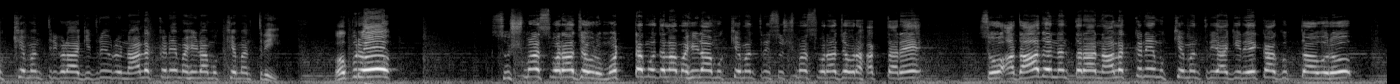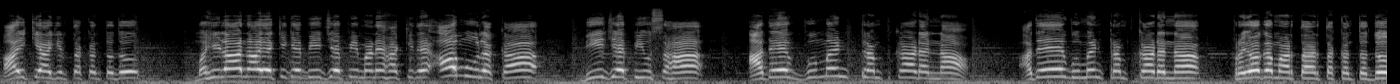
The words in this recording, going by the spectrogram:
ಮುಖ್ಯಮಂತ್ರಿಗಳಾಗಿದ್ರು. ಇವರು ನಾಲ್ಕನೇ ಮಹಿಳಾ ಮುಖ್ಯಮಂತ್ರಿ. ಒಬ್ರು ಸುಷ್ಮಾ ಸ್ವರಾಜ್ ಅವರು, ಮೊಟ್ಟ ಮೊದಲ ಮಹಿಳಾ ಮುಖ್ಯಮಂತ್ರಿ ಸುಷ್ಮಾ ಸ್ವರಾಜ್ ಅವರು ಹಾಕ್ತಾರೆ ಸೊ ಅದಾದ ನಂತರ ನಾಲ್ಕನೇ ಮುಖ್ಯಮಂತ್ರಿಯಾಗಿ ರೇಖಾ ಗುಪ್ತಾ ಅವರು ಆಯ್ಕೆ ಆಗಿರ್ತಕ್ಕಂಥದ್ದು ಮಹಿಳಾ ನಾಯಕಿಗೆ ಬಿಜೆಪಿ ಮಣೆ ಹಾಕಿದೆ. ಆ ಮೂಲಕ ಬಿಜೆಪಿಯು ಸಹ ಅದೇ ವುಮೆನ್ ಟ್ರಂಪ್ ಕಾರ್ಡ್ ಅನ್ನ ಅದೇ ವುಮೆನ್ ಟ್ರಂಪ್ ಕಾರ್ಡ್ ಅನ್ನ ಪ್ರಯೋಗ ಮಾಡ್ತಾ ಇರ್ತಕ್ಕಂಥದ್ದು.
